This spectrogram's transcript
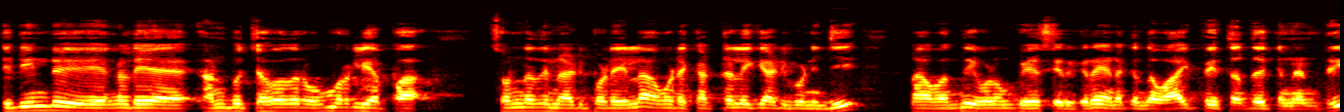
திடீர்னு எங்களுடைய அன்பு சகோதரர் உமர்லி அப்பா சொன்னதின் அடிப்படையில் அவங்களுடைய கட்டளைக்கு அடிபணிஞ்சு நான் வந்து இவ்வளவு பேசியிருக்கிறேன். எனக்கு இந்த வாய்ப்பை தந்ததுக்கு நன்றி.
